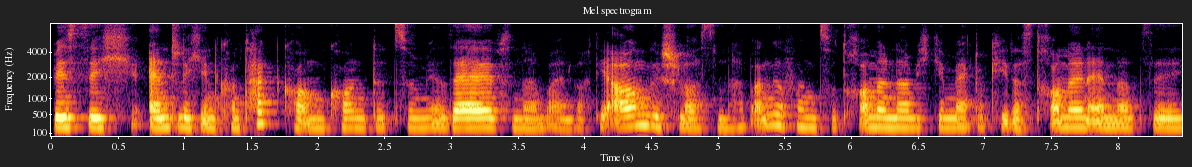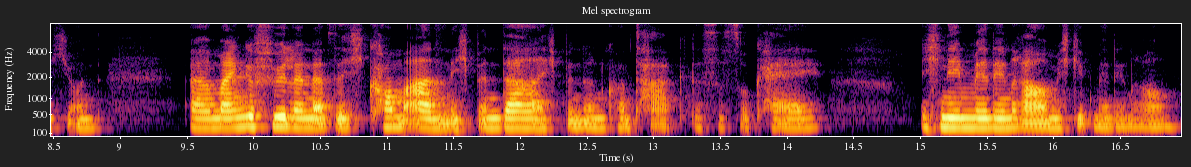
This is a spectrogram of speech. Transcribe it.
bis ich endlich in Kontakt kommen konnte zu mir selbst und habe einfach die Augen geschlossen, habe angefangen zu trommeln, habe ich gemerkt, okay, das Trommeln ändert sich und äh, mein Gefühl ändert sich, komm an, ich bin da, ich bin in Kontakt, das ist okay. Ich nehme mir den Raum, ich gebe mir den Raum.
